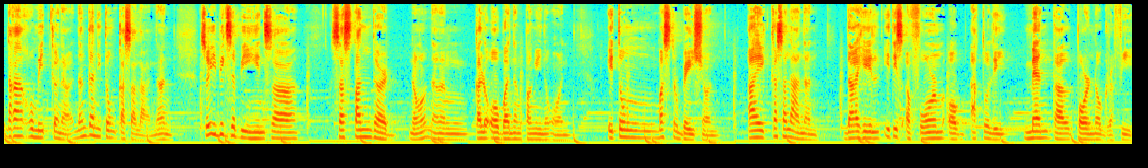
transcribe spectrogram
nakakomit ka na ng ganitong kasalanan. So, ibig sabihin sa sa standard no ng kalooban ng Panginoon, itong masturbation ay kasalanan dahil it is a form of actually mental pornography.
